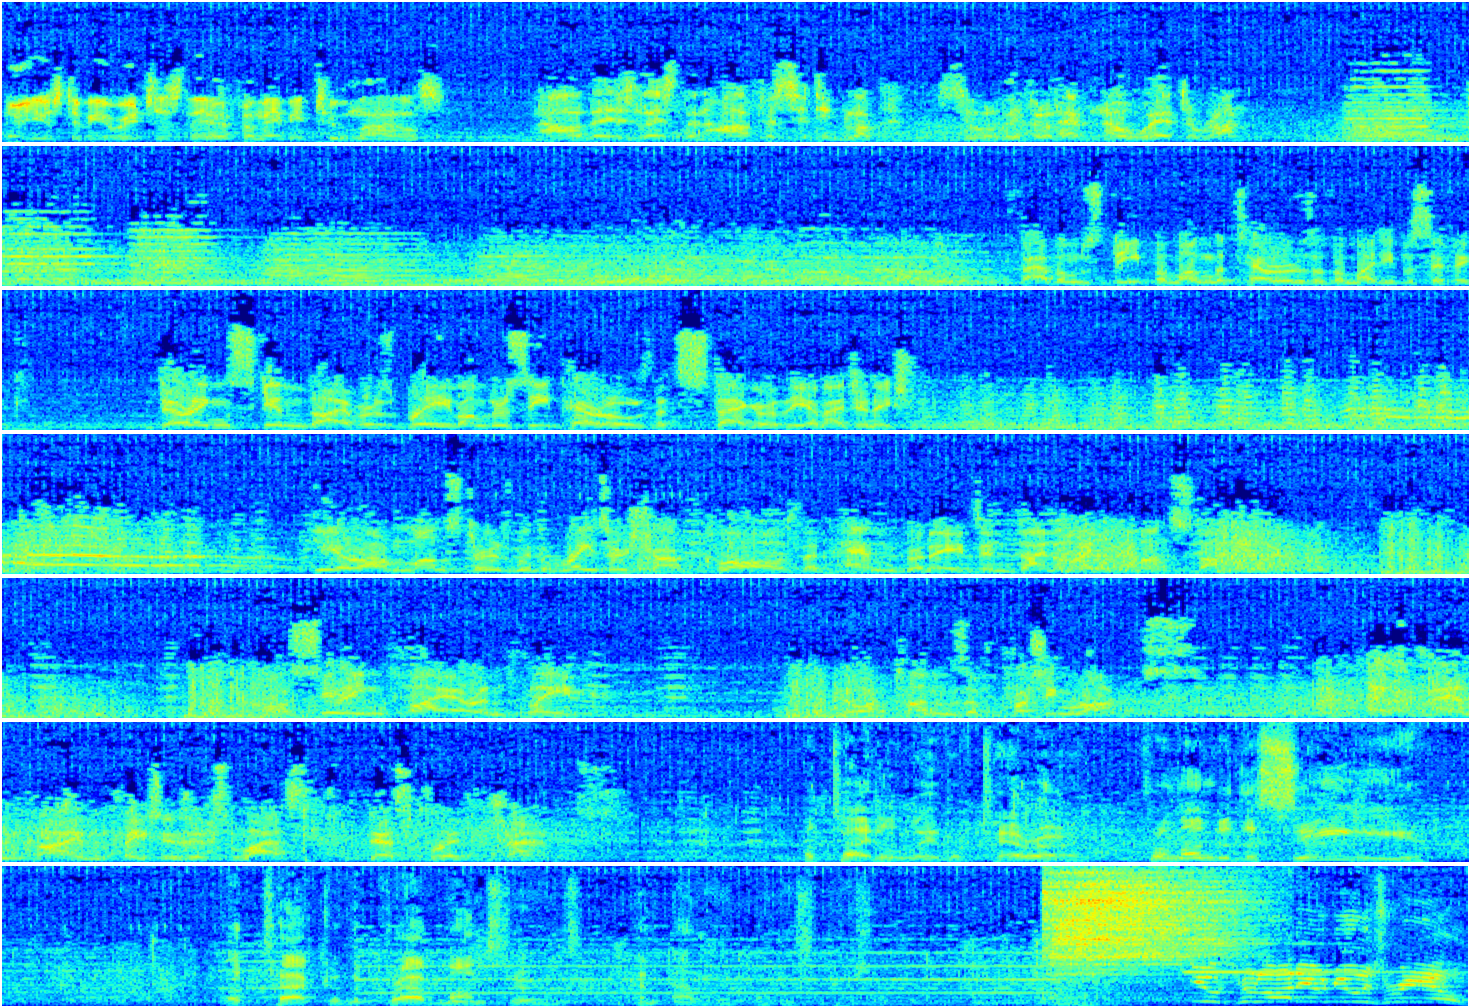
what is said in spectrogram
There used to be ridges there for maybe two miles. Now there is less than half a city block. Soon we will have nowhere to run. Fathoms deep among the terrors of the mighty Pacific, daring skin divers brave undersea perils that stagger the imagination. Here are monsters with razor sharp claws that hand grenades and dynamite cannot stop. Nor searing fire and flame, nor tons of crushing rocks, as mankind faces its last desperate chance. A tidal wave of terror from under the sea. Attack of the Crab Monsters, an Allied artist picture. Mutual Audio Newsreel!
